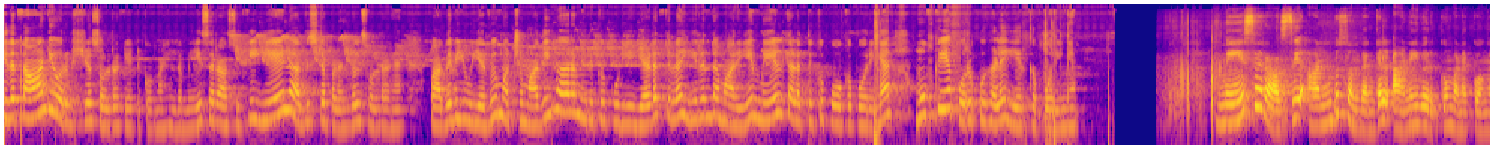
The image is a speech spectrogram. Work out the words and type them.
இதை தாண்டி ஒரு விஷயம் சொல்கிற கேட்டுக்கோங்க. இந்த மேசராசிக்கு ஏழு அதிர்ஷ்ட பலன்கள் சொல்கிறேங்க பதவி உயர்வு மற்றும் அதிகாரம் இருக்கக்கூடிய இடத்துல இருந்த மாதிரியே மேல் தளத்துக்கு போக போகிறீங்க முக்கிய பொறுப்புகளை ஏற்க போகிறீங்க மேசராசி அன்பு சொந்தங்கள் அனைவருக்கும் வணக்கங்க.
